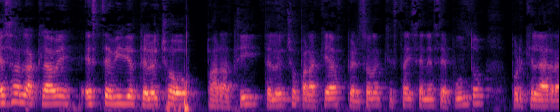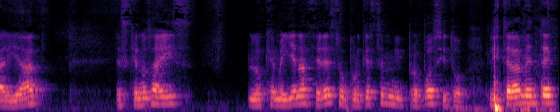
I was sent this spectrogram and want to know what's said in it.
esa es la clave. Este vídeo te lo he hecho para ti, te lo he hecho para aquellas personas que estáis en ese punto, porque la realidad es que no sabéis lo que me llena hacer esto, porque este es mi propósito. Literalmente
